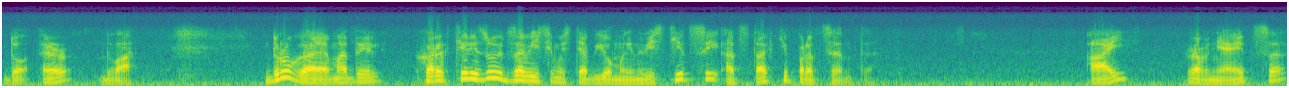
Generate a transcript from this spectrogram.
до R2. Другая модель характеризует зависимость объема инвестиций от ставки процента. I равняется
